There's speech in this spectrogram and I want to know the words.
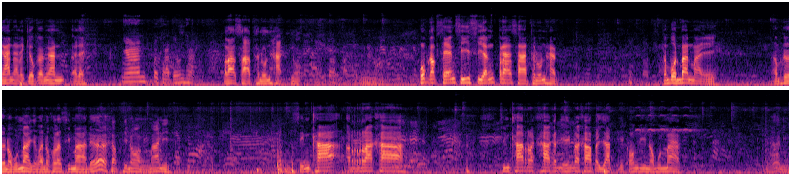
งานอะไรเกี่ยวกับงานอะไร งานประสาทถนนหักปราสาทถนนหักเนาะประสาทถนนพบกับแสงสีเสียงปราสาทถนนหักตำบลบ้านใหม่อำเภอหนองบุญมากจังหวัดนครราชสีมาเด้อครับพี่น้องมานี่ สินค้าราคา สินค้าราคากันเองราคาประหยัดนี่ของดีหนองบุญมากเด้อนี่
